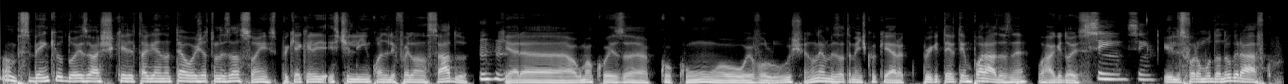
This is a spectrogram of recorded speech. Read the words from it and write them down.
Não, se bem que o 2 eu acho que ele tá ganhando até hoje atualizações. Porque aquele estilinho, quando ele foi lançado, Uhum. que era alguma coisa Cocoon ou Evolution, não lembro exatamente o que era. Porque teve temporadas, né? O Hag 2. Sim, sim. E eles foram mudando o gráfico.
